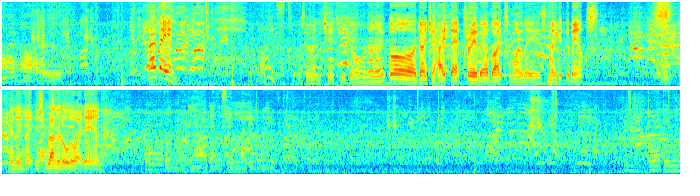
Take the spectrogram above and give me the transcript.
Oh no. Grab him! Was our only chance of a goal. No, no. Oh, don't you hate that? Three of our blokes and one of theirs, and they get the bounce. And then they just run it all the way down. All of them working hard down this end, nobody doing anything. Mm, Grabbing.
